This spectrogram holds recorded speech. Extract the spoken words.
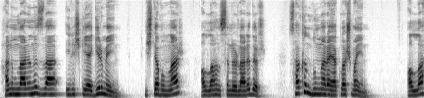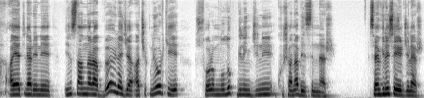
hanımlarınızla ilişkiye girmeyin. İşte bunlar Allah'ın sınırlarıdır. Sakın bunlara yaklaşmayın. Allah ayetlerini insanlara böylece açıklıyor ki sorumluluk bilincini kuşanabilsinler. Sevgili seyirciler,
